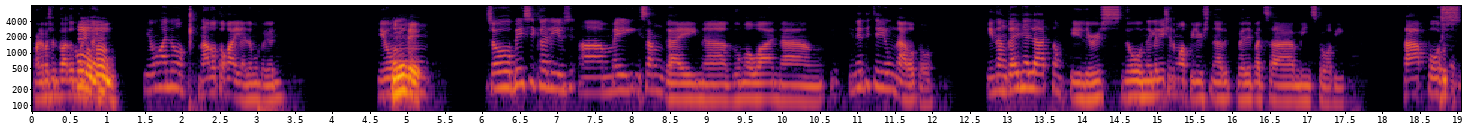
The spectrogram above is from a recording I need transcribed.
Palabas yung Dragon Ball Kai. Mm-hmm. Yung ano, Naruto Kai, alam mo ba yun? Yung, Hindi. So, basically, uh, may isang guy na gumawa ng, inedit niya yung Naruto. Tinanggal niya lahat ng fillers, though naglagay siya ng mga fillers na relevant sa main story. Tapos,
